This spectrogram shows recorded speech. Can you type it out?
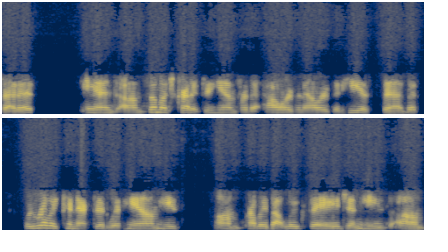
said it. And um, so much credit to him for the hours and hours that he has spent. But we really connected with him. He's um, probably about Luke's age, and he's um,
